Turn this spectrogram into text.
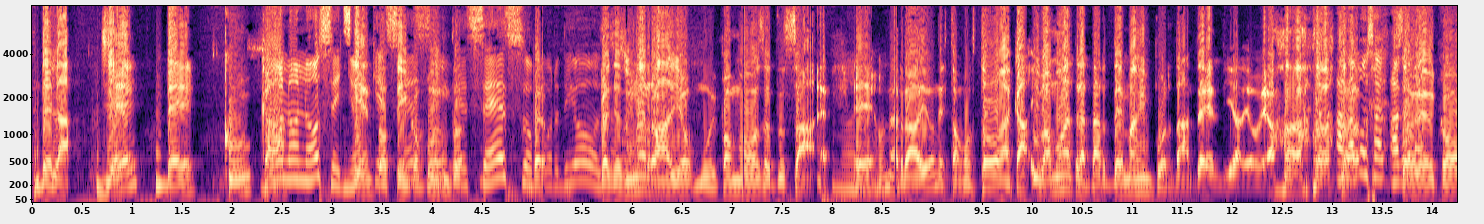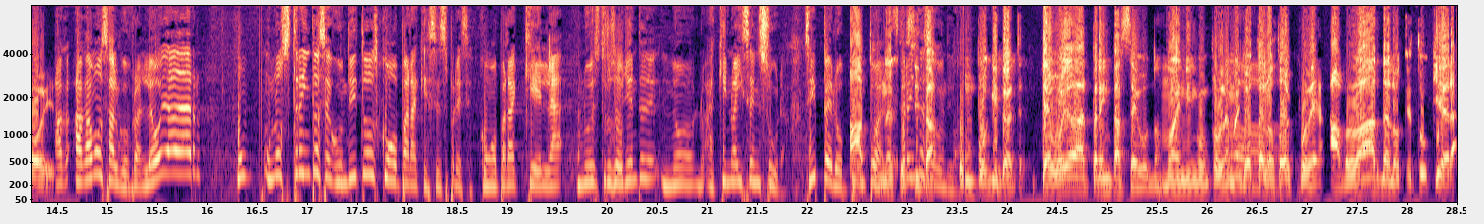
De la YBQK. No, no, no, señor. ¿Qué es 105 eso? puntos. ¿Qué es eso? Pero, por Dios. Pues es una radio muy famosa, tú sabes. No, Es no. una radio donde estamos todos acá y vamos a tratar temas importantes el día de hoy. hagamos, hagamos- sobre el COVID. ha- hagamos algo, Fran. Le voy a dar un- unos 30 segunditos como para que se exprese, como para que la, nuestros oyentes, no, aquí no hay censura, ¿sí? Pero Ah, tú puntual, 30 necesitas segunditos. un poquito de... Te voy a dar 30 segundos, no hay ningún problema. Yo te los doy, puedes hablar de lo que tú quieras,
